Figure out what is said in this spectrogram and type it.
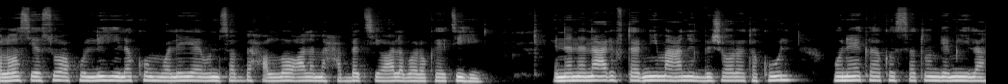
خلاص يسوع كله لكم ولي ونسبح الله على محبته وعلى بركاته. إننا نعرف ترنيمة عن البشارة تقول هناك قصة جميلة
